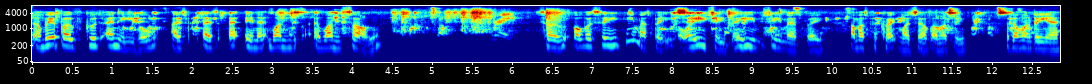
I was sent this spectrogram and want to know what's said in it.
And we're both good and evil as as uh, in one one soul. right. So obviously he must be, or he she he she must be. I must correct myself. I must be. I don't want to be uh,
